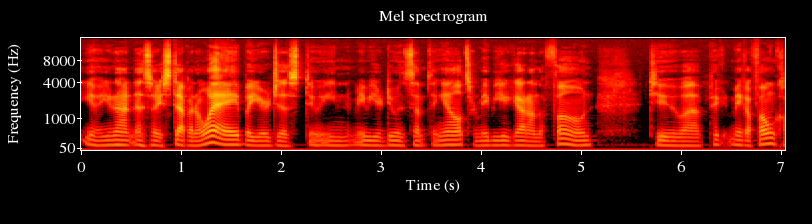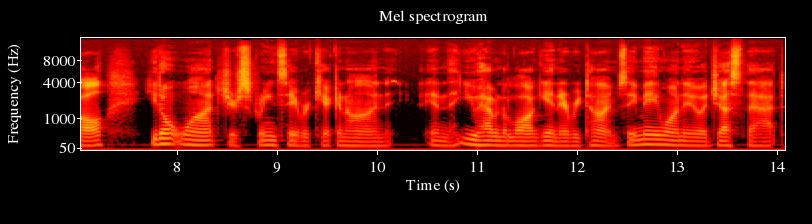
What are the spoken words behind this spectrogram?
you know you're not necessarily stepping away but you're just doing maybe you're doing something else or maybe you got on the phone to uh, pick, make a phone call. You don't want your screensaver kicking on and you having to log in every time. So you may want to adjust that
